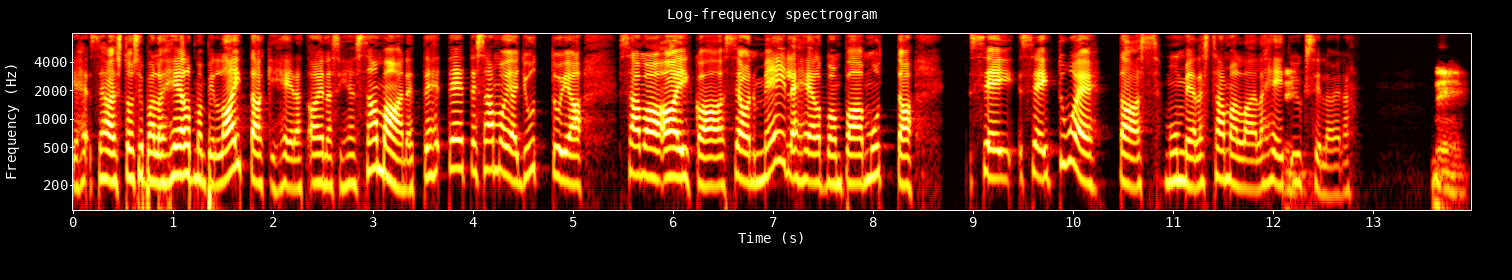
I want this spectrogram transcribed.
ja he, sehän olisi tosi paljon helpompi laittaakin heidät aina siihen samaan, että te, teette samoja juttuja samaa aikaa, se on meille helpompaa, mutta se ei, se ei tue taas mun mielestä samalla lailla heitä niin. yksilöinä. Niin.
